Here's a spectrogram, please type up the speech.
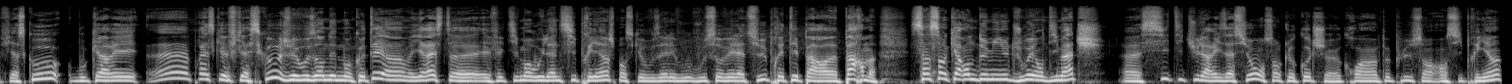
fiasco. Boucaré, euh, presque fiasco. Je vais vous emmener de mon côté. hein. Il reste euh, effectivement Willan Cyprien. Je pense que vous allez vous, vous sauver là-dessus. Prêté par euh, Parme. 542 minutes jouées en 10 matchs. Euh, six titularisations. On sent que le coach euh, croit un peu plus en, en Cyprien.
